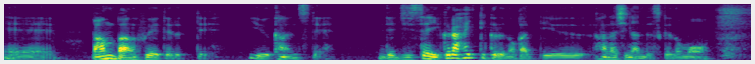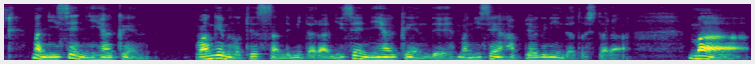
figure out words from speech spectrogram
えーバンバン増えてるっていう感じで。で実際いくら入ってくるのかっていう話なんですけどもまあ2200円ワンゲームのテスさんで見たら2200円で、まあ、2800人だとしたらまあ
